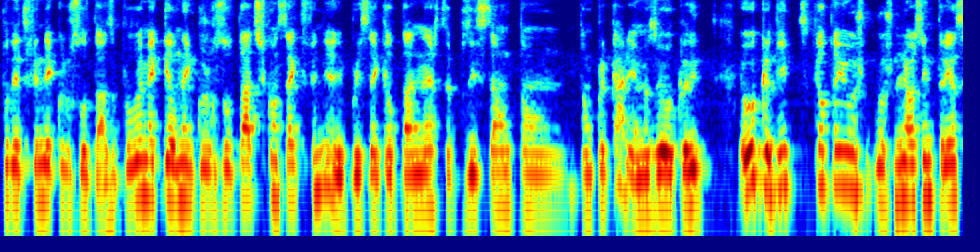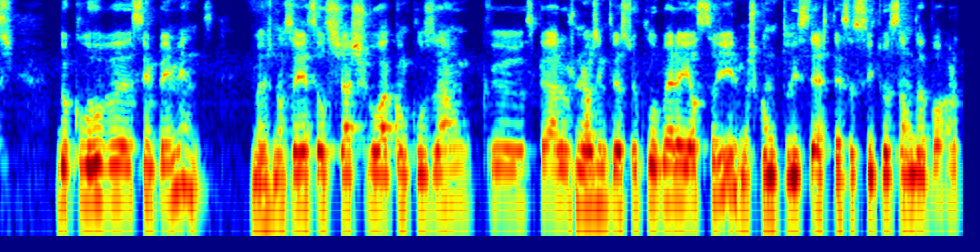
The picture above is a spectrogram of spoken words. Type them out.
poder defender com os resultados. O problema é que ele nem com os resultados consegue defender e por isso é que ele está nesta posição tão, tão precária. Mas eu acredito, eu acredito que ele tem os, os melhores interesses do clube sempre em mente. Mas não sei se ele já chegou à conclusão que se calhar os melhores interesses do clube era ele sair. Mas como tu disseste, essa situação da borda,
